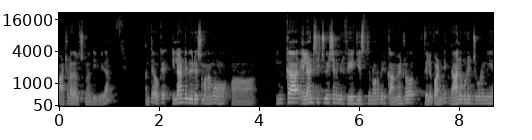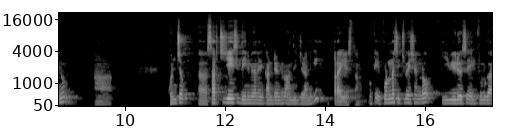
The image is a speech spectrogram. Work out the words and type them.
మాట్లాడదలుచుకున్న దీని మీద. అంతే. ఓకే. ఇలాంటి వీడియోస్ మనము ఇంకా ఎలాంటి సిచ్యువేషన్ మీరు ఫేస్ చేస్తున్నారో మీరు కామెంట్లో తెలపండి. దాని గురించి కూడా నేను కొంచెం సెర్చ్ చేసి దీని మీద నేను కంటెంట్ను అందించడానికి ట్రై చేస్తాను. ఓకే? ఇప్పుడున్న సిచ్యువేషన్లో ఈ వీడియోస్ హెల్ప్ఫుల్గా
